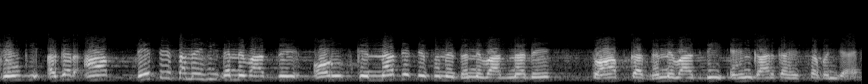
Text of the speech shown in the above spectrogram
क्योंकि अगर आप देते समय ही धन्यवाद दें, और उसके न देते समय धन्यवाद न दें तो आपका धन्यवाद भी अहंकार का हिस्सा बन जाए।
